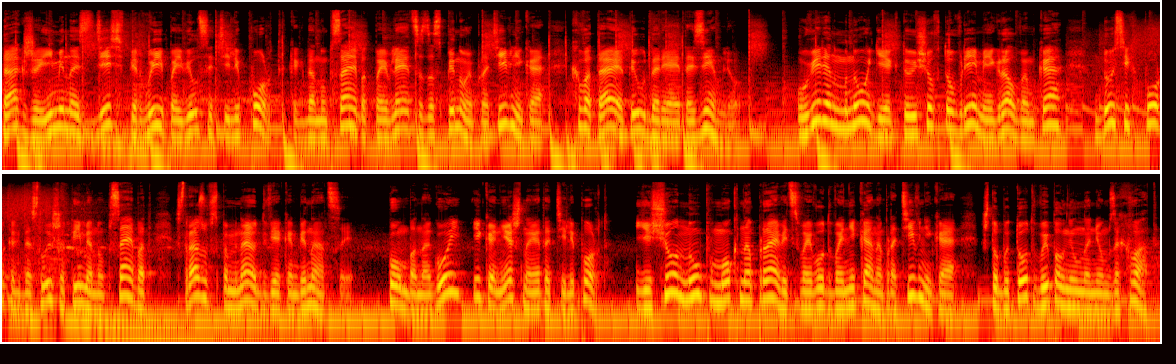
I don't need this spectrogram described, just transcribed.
Также именно здесь впервые появился телепорт, когда Нуб Сайбот появляется за спиной противника, хватает и ударяет о землю. Уверен, многие, кто еще в то время играл в МК, до сих пор, когда слышат имя Нупсайбот, сразу вспоминают две комбинации. Комбо ногой и, конечно, этот телепорт. Еще Нуб мог направить своего двойника на противника, чтобы тот выполнил на нем захват.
